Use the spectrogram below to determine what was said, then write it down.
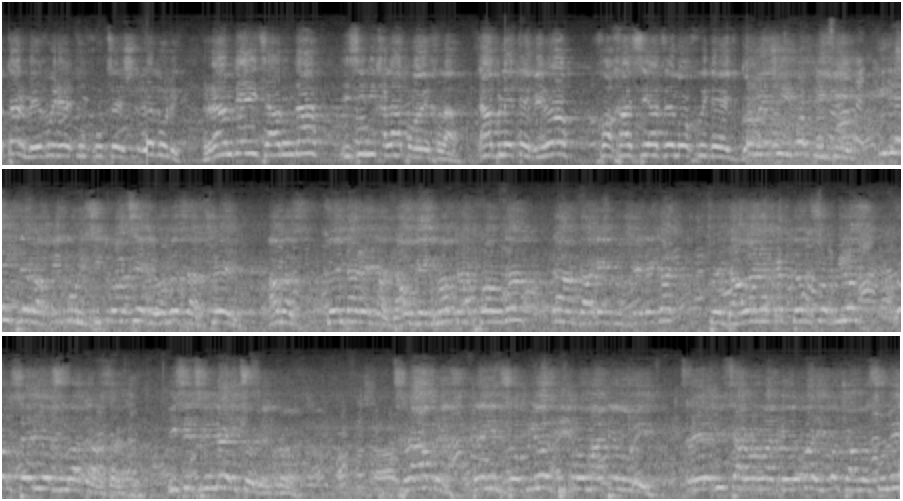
ოთარ მეღვინე თუ ხუცეშებული რამდენიც არ უნდა ისინი ყლაპო ეხლა. ტაბლეტები რო ხო ხასიათზე მოხვიდე გომეჩი იყო პიკი კიდე იქნება პიკური სიტუაციები რომელსაც ჩვენ ამას თქვენთან ერთად დავგეგმავთ რა თქმა უნდა და ამ დაგეგმვის შედეგად ჩვენ დავანაკებთ მსოფლიოს რომ სერიოზულადაა საქმე ისიც მინდა იცოდეთ რომ ცხრამეს თელი მსოფლიოს დიპლომატიური წრეების წარმომადგენლობა იყო ჩამოსული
